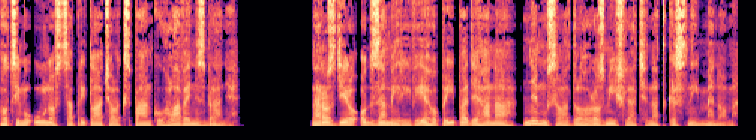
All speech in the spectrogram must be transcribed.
hoci mu únosca pritláčal k spánku hlaveň zbrane. Na rozdiel od Zamíry v jeho prípade Hanna nemusela dlho rozmýšľať nad krsným menom,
